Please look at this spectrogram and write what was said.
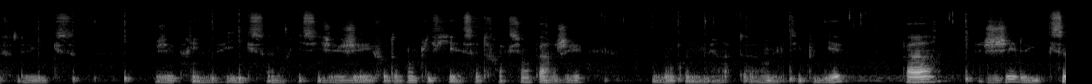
f de x g' de x, alors qu'ici j'ai g, il faut donc amplifier cette fraction par g, donc au numérateur multiplié par g de x.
